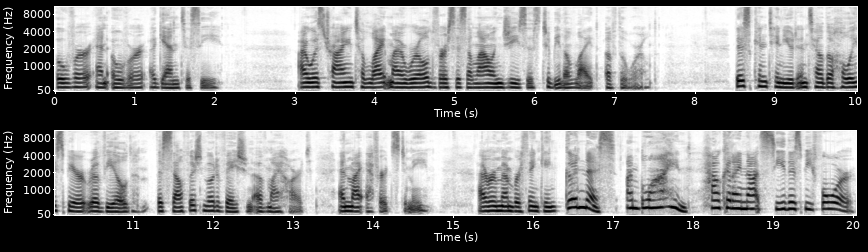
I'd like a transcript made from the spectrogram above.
over and over again to see. I was trying to light my world versus allowing Jesus to be the light of the world. This continued until the Holy Spirit revealed the selfish motivation of my heart and my efforts to me. I remember thinking, Goodness, I'm blind. How could I not see this before?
